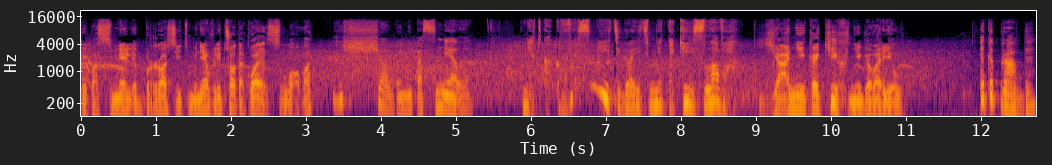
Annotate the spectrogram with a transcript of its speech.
Вы посмели бросить мне в лицо такое слово? Еще бы не посмела. Нет, как вы смеете говорить мне такие слова? Я никаких не говорил. Это правда.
